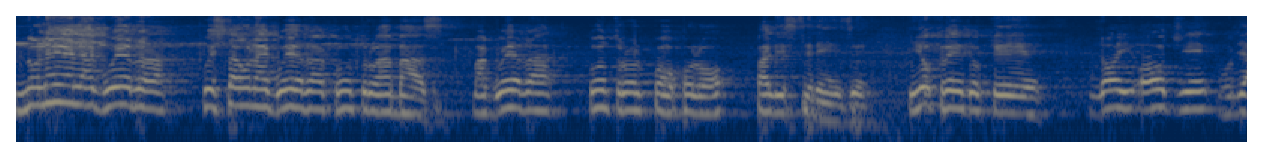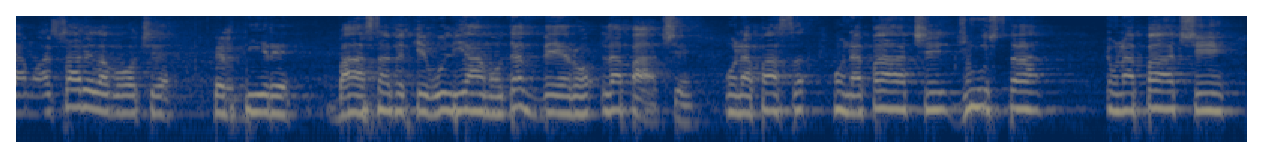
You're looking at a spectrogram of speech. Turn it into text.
Non è la guerra, questa è una guerra contro Hamas, ma guerra contro il popolo palestinese. Io credo che noi oggi vogliamo alzare la voce per dire basta perché vogliamo davvero la pace, una, pace, una pace giusta, una pace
